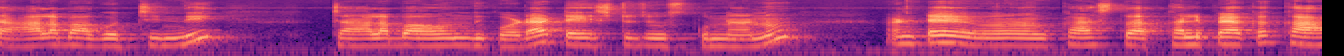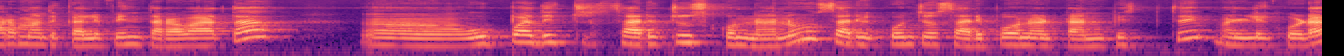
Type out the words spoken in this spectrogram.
చాలా బాగా వచ్చింది చాలా బాగుంది కూడా. టేస్ట్ చూసుకున్నాను. అంటే కాస్త కలిపాక కారం అది కలిపిన తర్వాత ఉప్పు అది సరి చూసుకున్నాను. సరి కొంచెం సరిపోనట్టు అనిపిస్తే మళ్ళీ కూడా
